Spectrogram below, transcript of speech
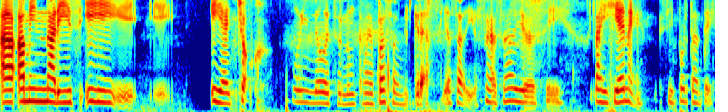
a, a mi nariz y, y, y en shock. Uy, no, eso nunca me pasó a mí. Gracias a Dios. Gracias a Dios, sí. La higiene es importante.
